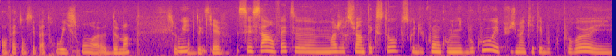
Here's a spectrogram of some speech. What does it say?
en fait, on ne sait pas trop où ils seront demain ce oui, groupe de Kiev. C'est ça, en fait. moi, j'ai reçu un texto parce que du coup, on communique beaucoup et puis je m'inquiétais beaucoup pour eux et,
